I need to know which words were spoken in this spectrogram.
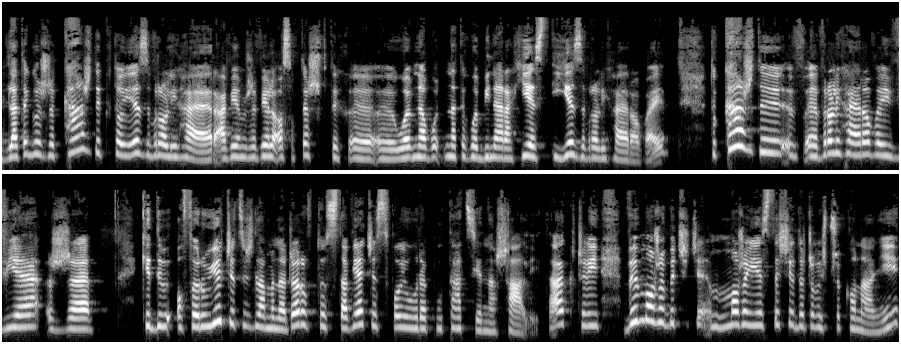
Dlatego, że każdy, kto jest w roli HR, a wiem, że wiele osób też w tych, na, na tych webinarach jest i jest w roli HR-owej, to każdy w, w roli HR-owej wie, że kiedy oferujecie coś dla menadżerów, to stawiacie swoją reputację na szali, tak? Czyli wy może, być, może jesteście do czegoś przekonani,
